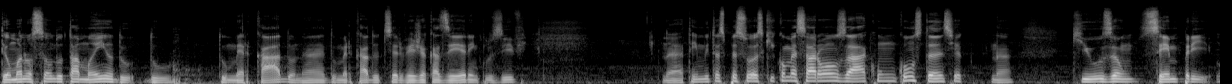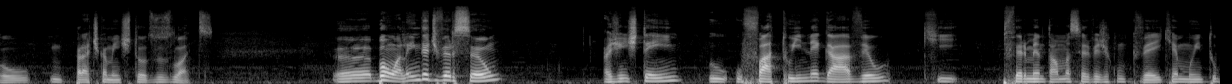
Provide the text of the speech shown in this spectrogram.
ter uma noção do tamanho do, do, do, mercado, né, do mercado de cerveja caseira, inclusive. Né, tem muitas pessoas que começaram a usar com constância, né, que usam sempre ou em praticamente todos os lotes. Uh, bom, além da diversão, a gente tem o, o fato inegável que fermentar uma cerveja com Kveik é muito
